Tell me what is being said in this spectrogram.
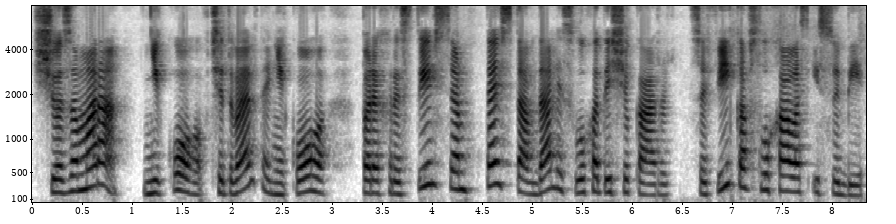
Що за мара? Нікого, вчетверте нікого. Перехрестився та й став далі слухати, що кажуть. Софійка вслухалась і собі.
